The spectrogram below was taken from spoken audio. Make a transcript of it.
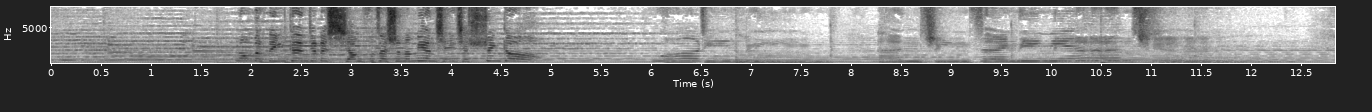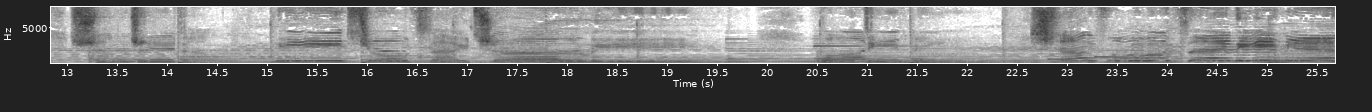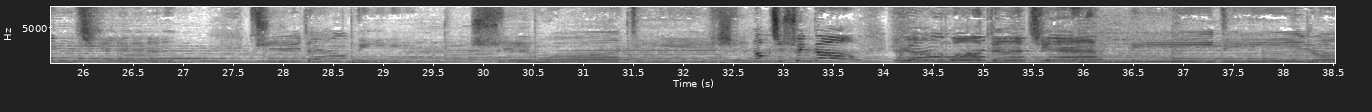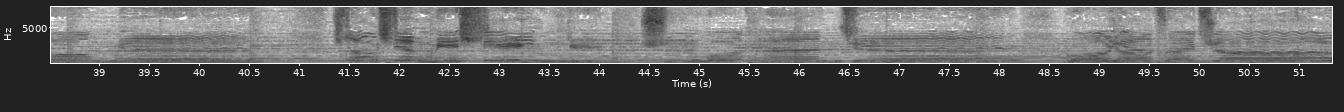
让我们灵更加的降服在神的面前，一起宣告。我的灵安静在你面前，神知道你就在这里。我的灵降服在你面前，知道你是我的。让我们一起宣告，让我得见你的容颜，彰显你心意，使我看见。我要在这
